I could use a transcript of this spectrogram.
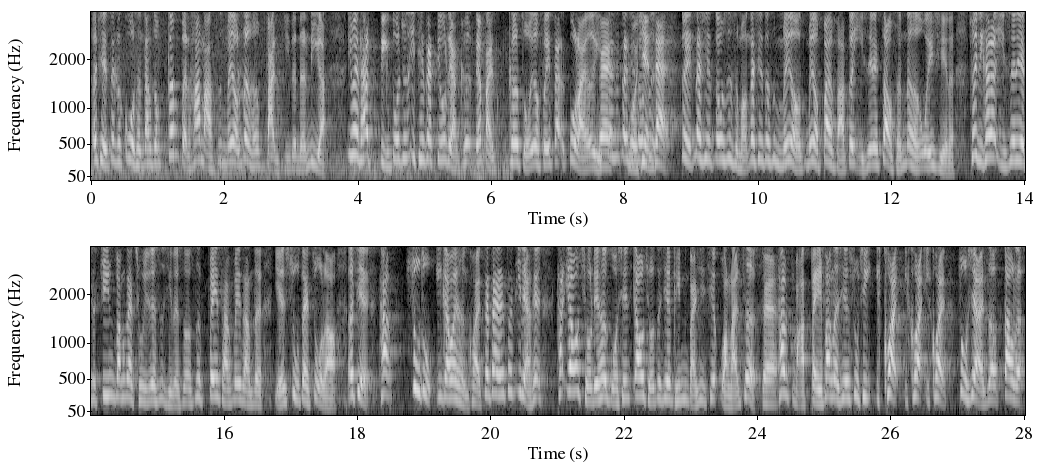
而且这个过程当中根本哈马斯没有任何反击的能力啊，因为他顶多就是一天在丢两颗两百颗左右飞弹过来而已。但是但是都是对那些。些都是什么？那些都是没有没有办法对以色列造成任何威胁的。所以你看到以色列的军方在处理这个事情的时候是非常非常的严肃在做了，而且他速度应该会很快。在大概这一两天，他要求联合国先要求这些平民百姓先往南撤，对，他把北方的先肃清一块一块一块做下来之后，到了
